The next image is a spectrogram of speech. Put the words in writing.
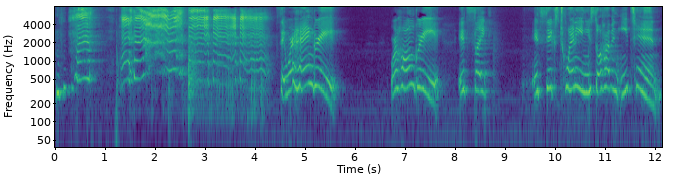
Say we're hangry. We're hungry. It's like it's 6:20 and you still haven't eaten.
